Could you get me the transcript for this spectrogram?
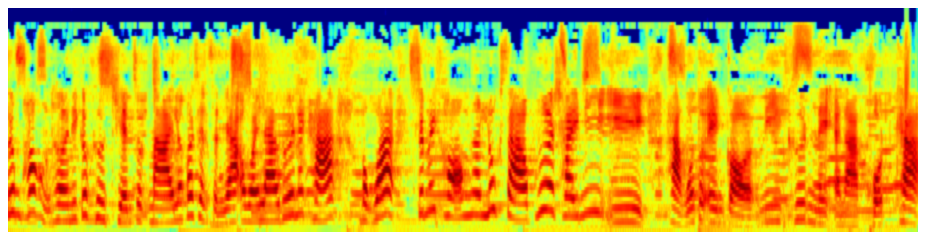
ซึ่งพ่อของเธอนี่ก็คือเขียนจดหมายแล้วก็เซ็นสัญญาเอาไว้แล้วด้วยนะคะ บอกว่าจะไม่ขอเงินลูกสาวเพื่อใช้หนี้อีก หากว่าตัวเองก่อหนี้ขึ้นในอนาคตค่ะ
